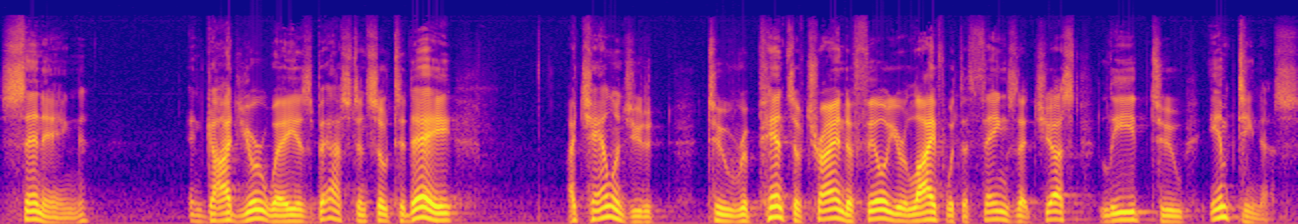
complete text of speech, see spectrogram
sinning, and God, your way is best. And so today, I challenge you to, to repent of trying to fill your life with the things that just lead to emptiness.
